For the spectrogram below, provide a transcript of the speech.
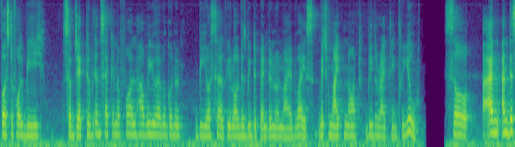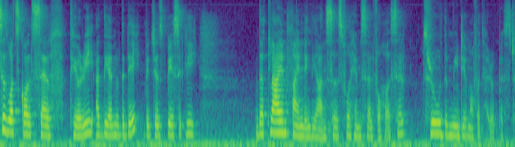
first of all be subjective and second of all how are you ever going to be yourself? You'll always be dependent on my advice which might not be the right thing for you. So and and this is what's called self theory at the end of the day which is basically the client finding the answers for himself or herself through the medium of a therapist.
